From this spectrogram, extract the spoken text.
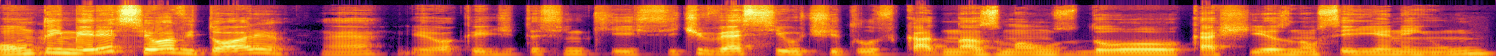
Ontem mereceu a vitória, né? Eu acredito assim que se tivesse o título ficado nas mãos do Caxias, não seria nenhum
